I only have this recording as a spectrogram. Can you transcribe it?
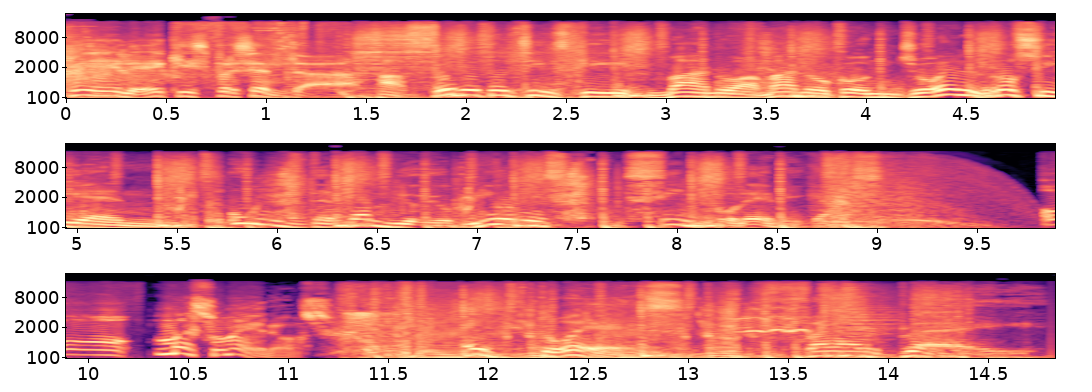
PLX presenta a Fede Tolchinsky mano a mano con Joel Rossi en un intercambio de opiniones sin polémicas. o más o menos. Esto es Fair Play.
